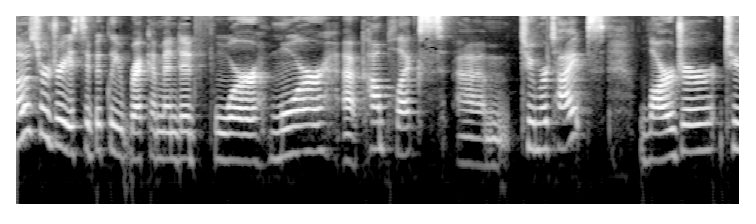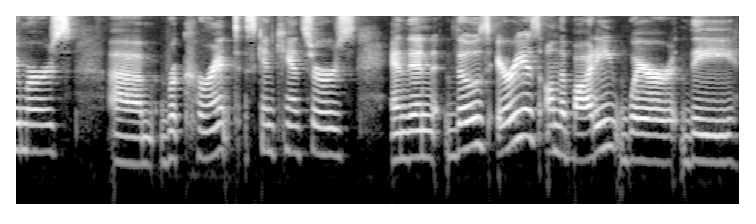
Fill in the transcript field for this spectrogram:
Mohs surgery is typically recommended for more uh, complex um, tumor types, larger tumors, um, recurrent skin cancers, and then those areas on the body where the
